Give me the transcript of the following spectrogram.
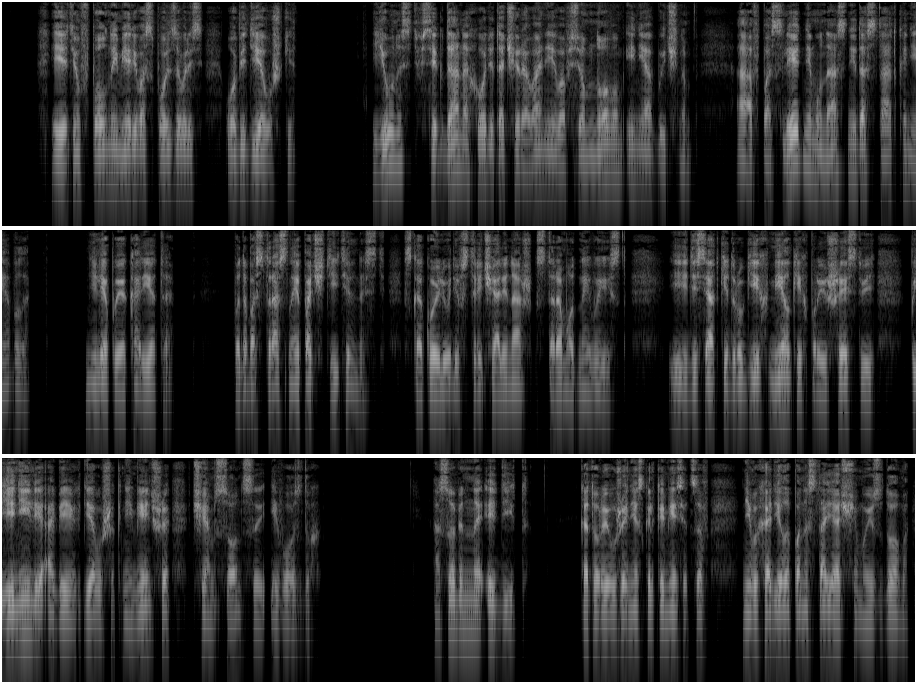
и этим в полной мере воспользовались обе девушки. Юность всегда находит очарование во всем новом и необычном, а в последнем у нас недостатка не было. Нелепая карета, подобострастная почтительность, с какой люди встречали наш старомодный выезд, и десятки других мелких происшествий пьянили обеих девушек не меньше, чем солнце и воздух. Особенно Эдит, которая уже несколько месяцев не выходила по-настоящему из дома,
